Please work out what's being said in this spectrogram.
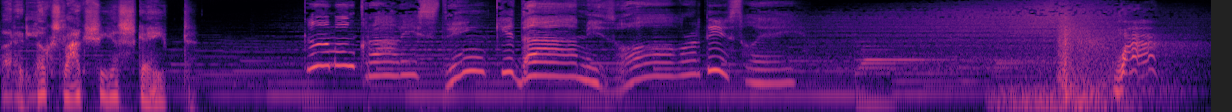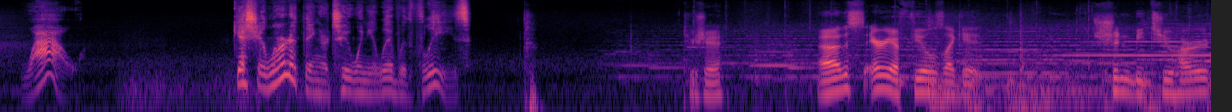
But it looks like she escaped. Come on, Cruller. Stinky Dam is over this way. What? Wow. Guess you learn a thing or two when you live with fleas. touche. Uh, this area feels like it shouldn't be too hard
